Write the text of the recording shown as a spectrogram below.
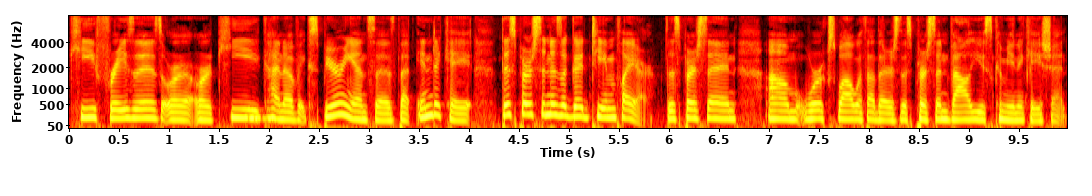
key phrases or, or key mm-hmm. kind of experiences that indicate this person is a good team player? This person um, works well with others. This person values communication.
